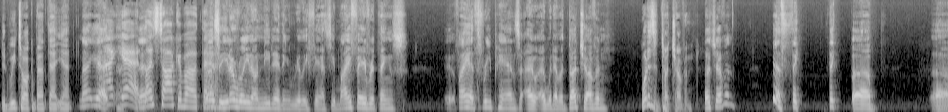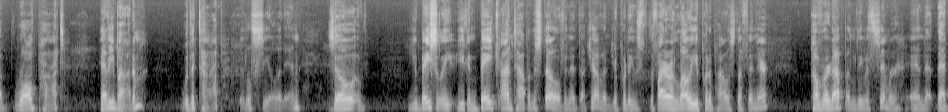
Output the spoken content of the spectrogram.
Did we talk about that yet? not yet. Not yet. Yeah. Let's talk about that. Listen, you don't really don't need anything really fancy. My favorite things, if I had three pans, I, I would have a Dutch oven. What is a Dutch oven? Dutch oven, yeah, thick, thick uh, uh, walled pot, heavy bottom, with a top. It'll seal it in. So you basically you can bake on top of the stove in a Dutch oven. You're putting the fire on low. You put a pile of stuff in there. cover it up and leave it simmer. And that, that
